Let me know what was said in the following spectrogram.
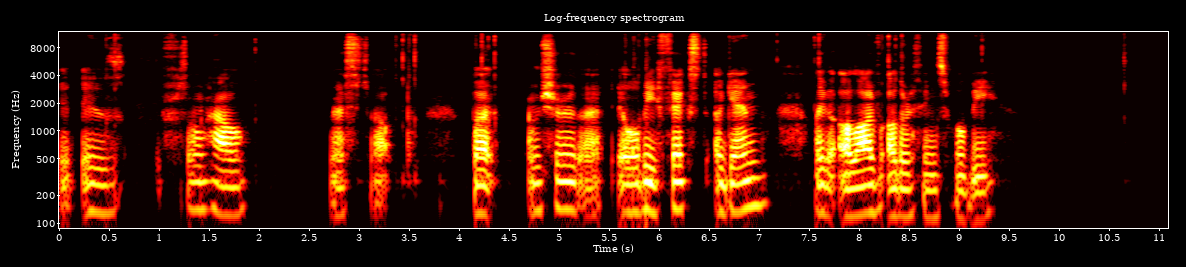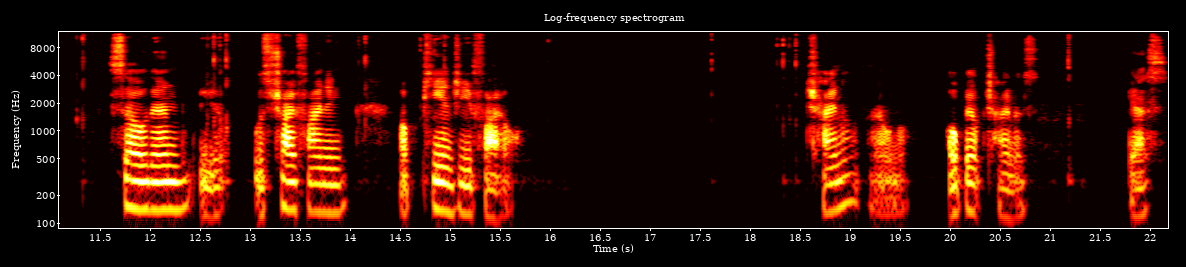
it is somehow messed up. But I'm sure that it will be fixed again, like a lot of other things will be. So then, we, let's try finding a PNG file. China? I don't know. Open up China's. Yes.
